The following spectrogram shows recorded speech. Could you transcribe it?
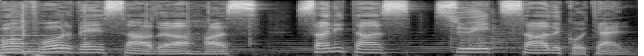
Konfor ve sağlığa has Sanitas Suite Sağlık Otel.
